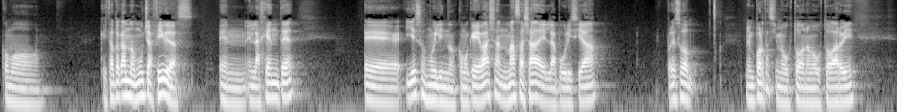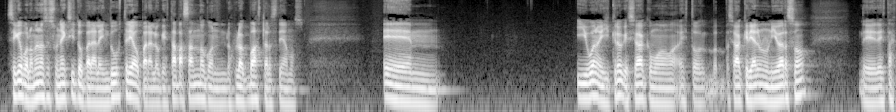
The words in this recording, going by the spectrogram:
como que está tocando muchas fibras en, la gente. Eh, y eso es muy lindo, como que vayan más allá de la publicidad. Por eso no importa si me gustó o no me gustó Barbie. Sé que por lo menos es un éxito para la industria o para lo que está pasando con los blockbusters, digamos. Eh, y bueno, y creo que se va como esto, se va a crear un universo de, estas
